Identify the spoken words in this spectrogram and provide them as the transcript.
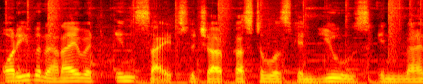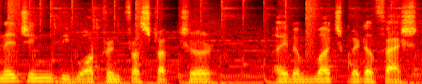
or even arrive at insights which our customers can use in managing the water infrastructure in a much better fashion.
